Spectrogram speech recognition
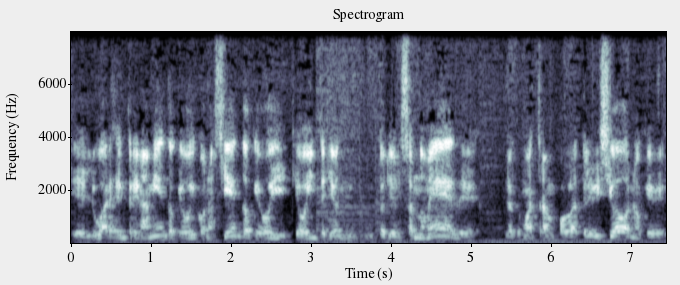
eh, lugares de entrenamiento que voy conociendo, que voy, que voy interiorizándome de, lo que muestran por la televisión o que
